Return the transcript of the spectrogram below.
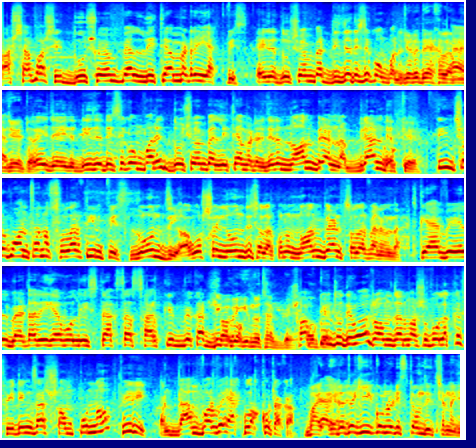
পাশাপাশি দুশো এম্পিয়ার লিথিয়াম ব্যাটারি এক পিস এই যে কোম্পানি যেটা দেখালাম, যে এটা। এই যে এই যে কোম্পানি লিথিয়াম ব্যাটারি যেটা নন ব্র্যান্ড না. তিনশো পঞ্চান্ন সোলার তিন পিস লোনজি অবশ্যই লোনজি সোলার কোনো নন ব্র্যান্ড সোলার প্যানেল না battery cable structure circuit breaker সবই কিন্তু থাকবে। সব কিন্তু দিব রমজান মাস উপলক্ষে চার্জ সম্পূর্ণ ফ্রি দাম পড়বে এক লক্ষ টাকা। ভাই এটাতে কি কোনো ডিসকাউন্ট দিচ্ছে নাকি?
